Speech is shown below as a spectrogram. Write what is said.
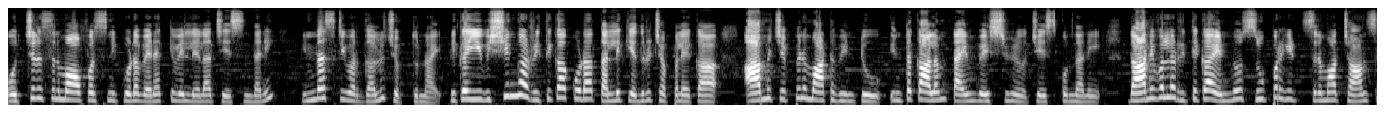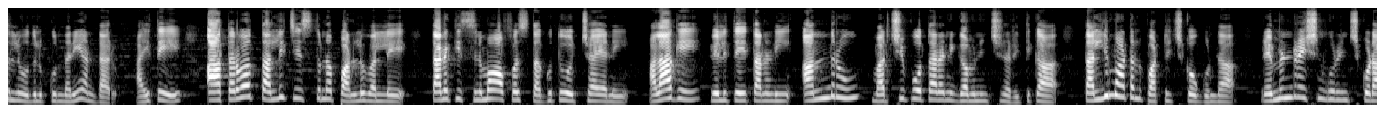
వచ్చిన సినిమా ఆఫర్స్ని కూడా వెనక్కి వెళ్ళేలా చేసిందని ఇండస్ట్రీ వర్గాలు చెప్తున్నాయి. ఇక ఈ విషయంగా రితిక కూడా తల్లికి ఎదురు చెప్పలేక ఆమె చెప్పిన మాట వింటూ ఇంతకాలం టైం వేస్ట్ చేసుకుందని దానివల్ల రితిక ఎన్నో సూపర్ హిట్ సినిమా ఛాన్సుల్ని వదులుకుందని అంటారు. అయితే ఆ తర్వాత తల్లి చేస్తున్న పనుల వల్లే తనకి సినిమా ఆఫర్స్ తగ్గుతూ వచ్చాయని అలాగే వెళితే తనని అందరూ మర్చిపోతారని గమనించిన రితిక తల్లి మాటలు పట్టించుకోకుండా రెమ్యునరేషన్ గురించి కూడా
